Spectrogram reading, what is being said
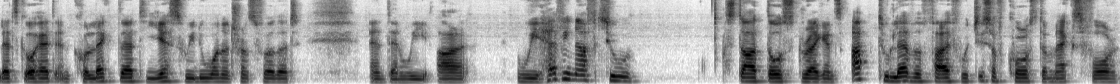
let's go ahead and collect that. Yes, we do want to transfer that and then we are we have enough to start those dragons up to level 5, which is of course the max for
